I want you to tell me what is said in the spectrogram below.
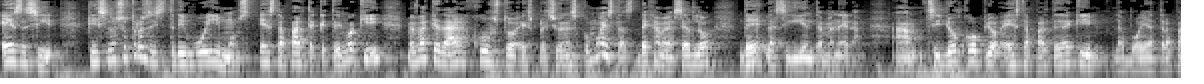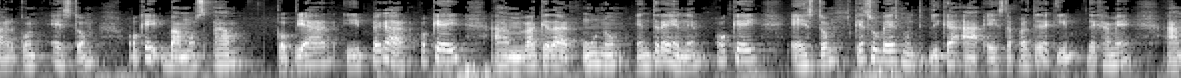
Es decir, que si nosotros distribuimos esta parte que tengo aquí, me va a quedar justo expresiones como estas. Déjame hacerlo de la siguiente manera. si yo copio esta parte de aquí, la voy a atrapar con esto. Ok, vamos a copiar y pegar, ok, ah, me va a quedar 1 entre n, ok, esto que a su vez multiplica a esta parte de aquí, déjame ah,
